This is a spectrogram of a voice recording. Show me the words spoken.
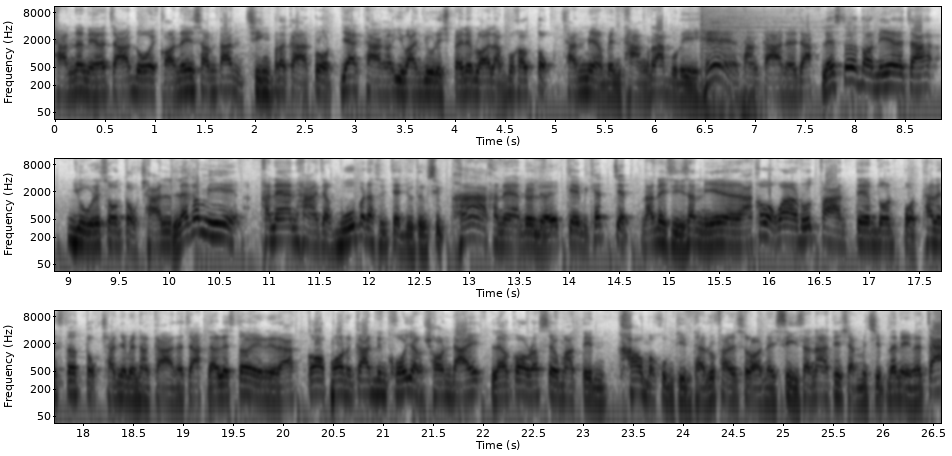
ชั้นนั่นเองนะจ๊ะโดยก่อนในซัมตันชิงประกาศปลดแยกทางกับอีวานยูริชไปเรียบร้อยหลังพวกเขาตกชั้นอย่างเป็นทางราบบุรีเฮ้ทางการนะจ๊ะเลสเตอร์ตอนนี้นะจ๊ะอยู่ในโซนตกชั้น แล้วก็มีคะแนนห่างจากบูฟอันดับ 17 อยู่ถึง 15 คะแนนโดยเหลือเกมอีกแค่ 7 นัดในซีซั่นนี้นยนะเขาบอกว่ารูทฟานเตรียมโดนปลดถ้าเลสเตอร์ตกชั้นอย่างเป็นทางการนะจ๊ะแล้วเลสเตอร์เองเนี่ยนะก็มองถึงการดึงโค้ชอย่างชอนไดท์แล้วก็รัสเซลมาตินเข้ามาคุมทีมแทนรูทฟานเรสรอยในซีซั่นหน้าที่แชมเปี้ยนชิพนั่นเองนะจ๊ะ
